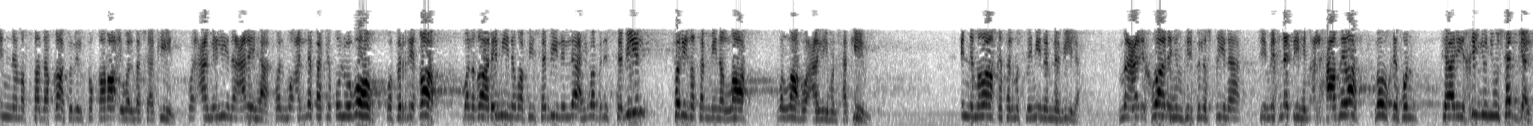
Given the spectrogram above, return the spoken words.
إنما الصدقات للفقراء والمساكين والعاملين عليها والمؤلفة قلوبهم وفي الرقاب والغارمين وفي سبيل الله وابن السبيل فريضة من الله والله عليم حكيم. إن مواقف المسلمين النبيلة مع إخوانهم في فلسطين في محنتهم الحاضرة موقف تاريخي يسجل.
